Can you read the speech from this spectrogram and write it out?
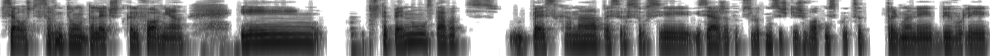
все още сравнително далеч от Калифорния. И постепенно остават без храна, без ресурси, изяждат абсолютно всички животни, с които са тръгнали, биволи,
